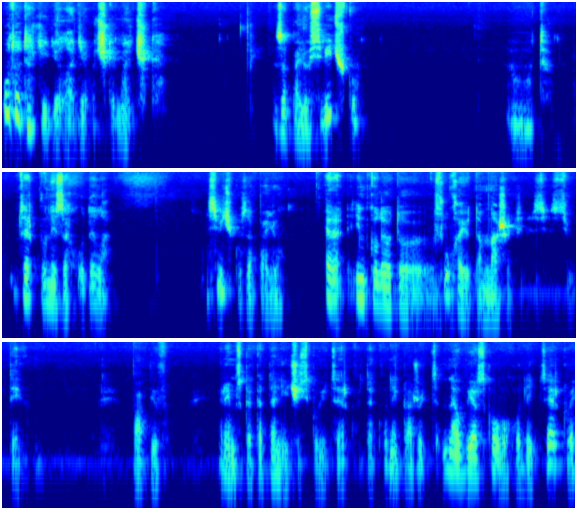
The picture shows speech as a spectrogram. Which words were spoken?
Ото такі діла, дівчатки, мальчики. Запалю свічку. От. В церкву не заходила. Свічку запалю. Е, Інколи ото слухаю там наших святих папів Римсько-католічної церкви. Так вони кажуть, не обов'язково ходить в церкви,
